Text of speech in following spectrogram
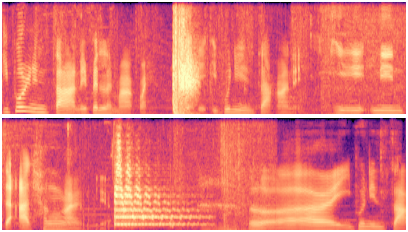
อีพวกนินจานี่เป็นอะไรมากไหมอีพวกนินจาเนี่ยอีนินจาทั้งหลายเนี่ยเอออีพวกนินจา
